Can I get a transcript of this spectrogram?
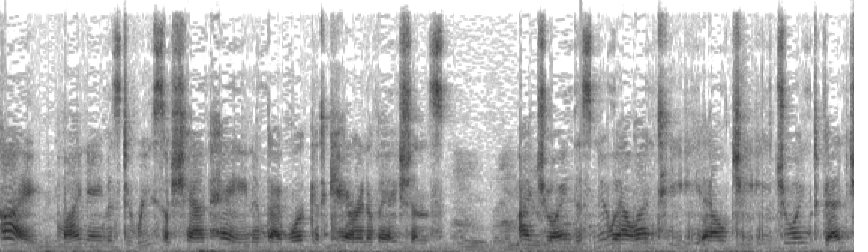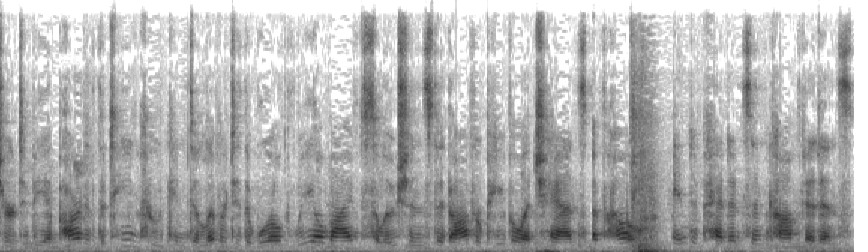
Hi, my name is Theresa Champagne and I work at Care Innovations. I joined this new Intel-GE joint venture to be a part of the team who can deliver to the world real life solutions that offer people a chance of hope, independence, and confidence.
